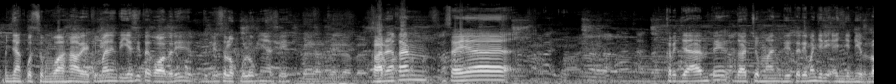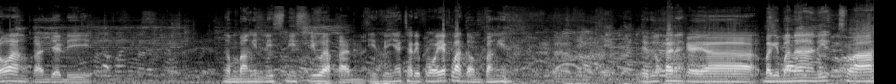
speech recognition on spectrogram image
menyangkut semua hal ya. Cuman intinya sih kalau tadi lebih seluk beluknya sih karena kan saya kerjaan tuh gak cuma diterima jadi engineer doang kan jadi ngembangin bisnis juga kan. Intinya cari proyek lah gampangnya. Itu kan kayak bagaimana nanti setelah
